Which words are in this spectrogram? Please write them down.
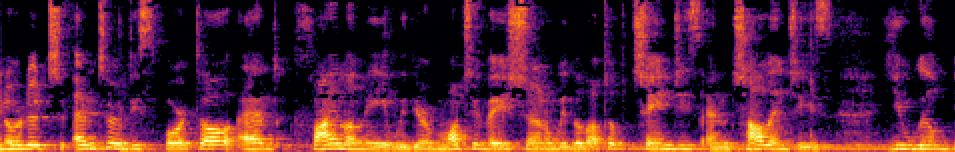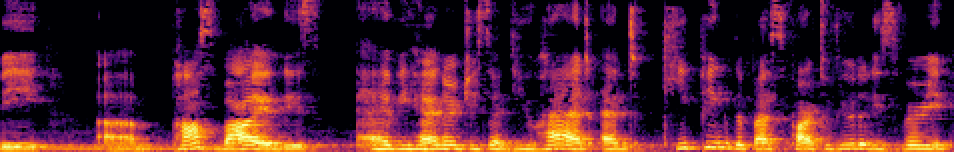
in order to enter this portal and finally with your motivation with a lot of changes and challenges you will be um, passed by these heavy energies that you had and keeping the best part of you that is very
